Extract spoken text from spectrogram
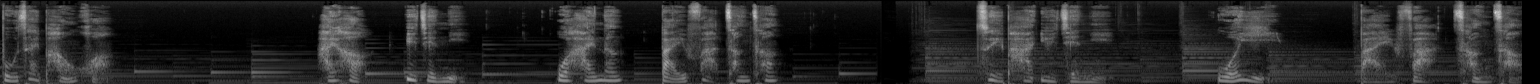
不再彷徨。还好遇见你，我还能。白发苍苍，最怕遇见你，我已白发苍苍。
